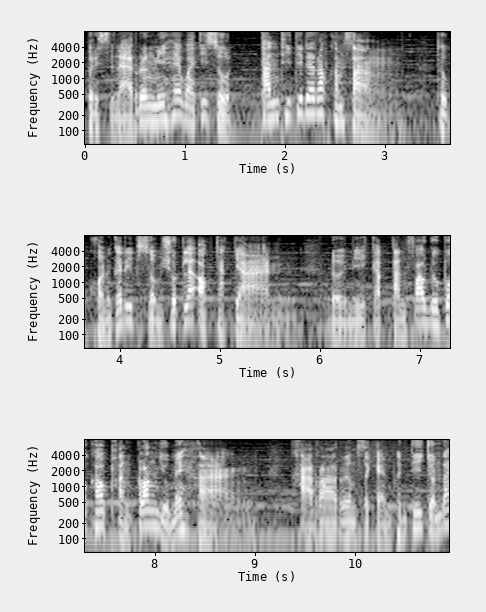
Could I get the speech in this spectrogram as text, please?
ปริศนาเรื่องนี้ให้ไวที่สุด ทันทีที่ได้รับคำสั่ง ทุกคนก็รีบสวมชุดและออกจากยาน โดยมีกัปตันเฝ้าดูพวกเขาผ่านกล้องอยู่ไม่ห่าง คาราเริ่มสแกนพื้นที่จนได้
